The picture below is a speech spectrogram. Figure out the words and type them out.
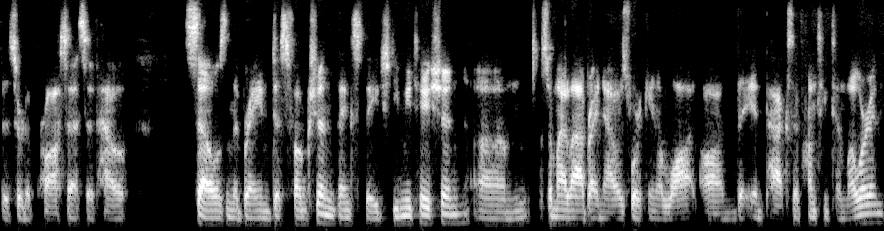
the sort of process of how cells in the brain dysfunction thanks to the HD mutation. Um, so my lab right now is working a lot on the impacts of Huntingtin lowering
